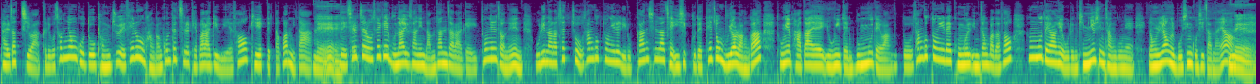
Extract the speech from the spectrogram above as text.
발자취와 그리고 천년고도 경주의 새로운 관광 콘텐츠를 개발하기 위해서 기획됐다고 합니다. 네. 네, 실제로 세계 문화유산인 남산자락의 이 통일전은 우리나라 최초 삼국 통일을 이룩한 신라 제29대 태종 무열왕과 동해 바다에 용이 된 문무대왕, 또 삼국 통일의 공을 인정받아서 흥무대왕에 오른 김유신 장군의 영령을 모신 곳이잖아요. 네.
